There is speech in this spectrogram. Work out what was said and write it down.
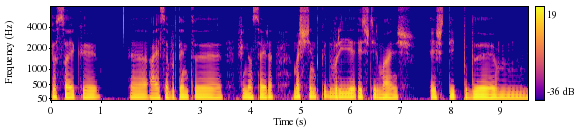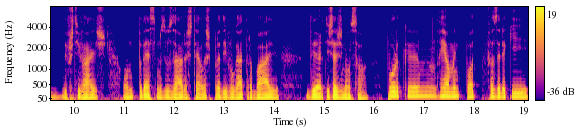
Eu sei que uh, há essa vertente financeira, mas sinto que deveria existir mais este tipo de, de festivais onde pudéssemos usar as telas para divulgar trabalho de artistas e não só. Porque hum, realmente pode fazer aqui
